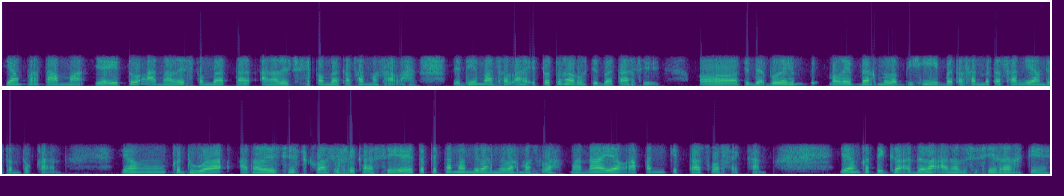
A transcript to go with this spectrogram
Yang pertama yaitu analis pembata analisis pembatasan masalah. Jadi masalah itu tuh harus dibatasi uh, tidak boleh melebar melebihi batasan-batasan yang ditentukan. Yang kedua, analisis klasifikasi, yaitu kita memilah-milah masalah mana yang akan kita selesaikan. Yang ketiga adalah analisis hierarki,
